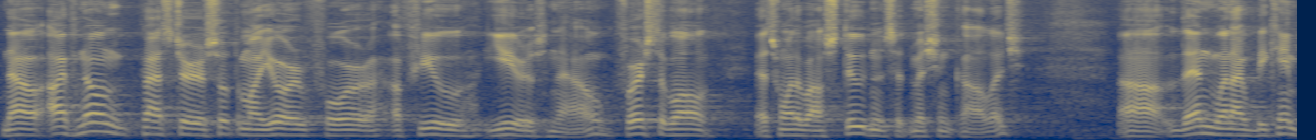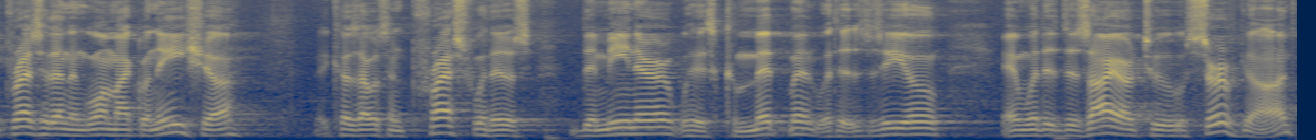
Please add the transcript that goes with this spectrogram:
Now, I've known Pastor Sotomayor for a few years now. First of all, as one of our students at Mission College. Uh, then, when I became president in Guam, Micronesia, because I was impressed with his demeanor, with his commitment, with his zeal, and with his desire to serve God,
